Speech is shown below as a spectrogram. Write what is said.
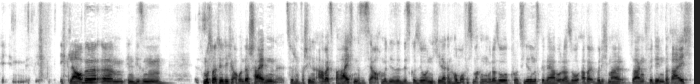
ich, ich, glaube, ähm, in diesem, es muss man natürlich auch unterscheiden zwischen verschiedenen Arbeitsbereichen. Das ist ja auch immer diese Diskussion, nicht jeder kann Homeoffice machen oder so, produzierendes Gewerbe oder so, aber würde ich mal sagen, für den Bereich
